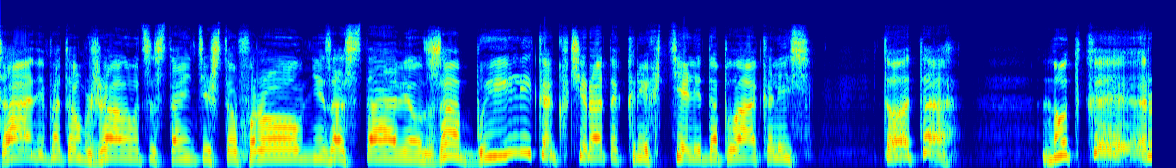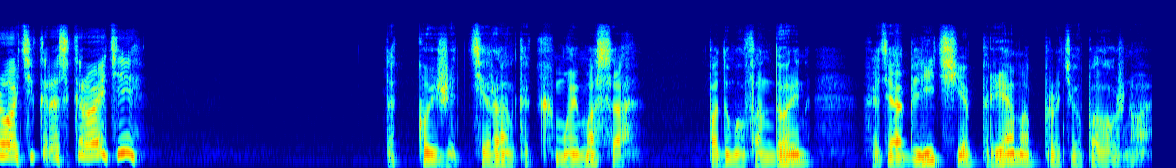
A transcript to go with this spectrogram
Сами потом жаловаться станете, что фрол не заставил. Забыли, как вчера-то кряхтели доплакались. То-то. Ну-ка, ротик раскройте. Такой же тиран, как мой Маса, подумал Фандорин, хотя обличье прямо противоположного.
